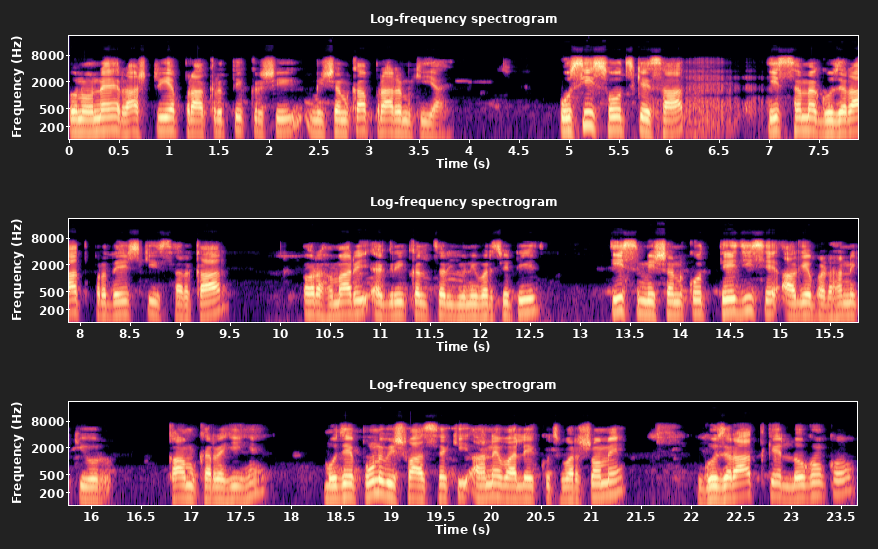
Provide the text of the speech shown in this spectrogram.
उन्होंने राष्ट्रीय प्राकृतिक कृषि मिशन का प्रारंभ किया है। उसी सोच के साथ इस समय गुजरात प्रदेश की सरकार और हमारी एग्रीकल्चर यूनिवर्सिटीज इस मिशन को तेज़ी से आगे बढ़ाने की ओर काम कर रही हैं। मुझे पूर्ण विश्वास है कि आने वाले कुछ वर्षों में गुजरात के लोगों को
